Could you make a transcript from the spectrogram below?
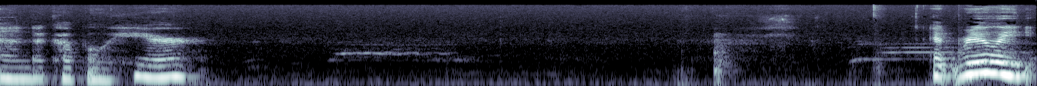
and a couple here. It really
